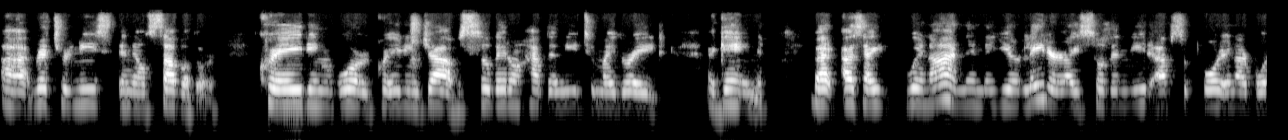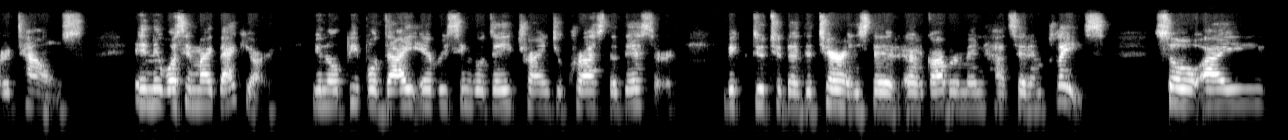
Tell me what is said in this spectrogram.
uh, returnees in El Salvador, creating work, creating jobs, so they don't have the need to migrate again. But as I went on, and a year later, I saw the need of support in our border towns and it was in my backyard. You know, people die every single day trying to cross the desert due to the deterrence that our government had set in place. So I,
